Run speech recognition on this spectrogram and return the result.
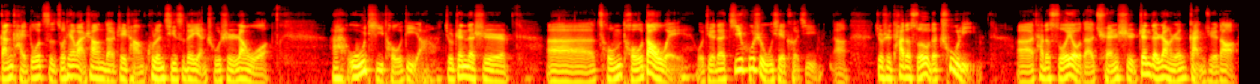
感慨多次。昨天晚上的这场库伦齐斯的演出是让我，啊，五体投地啊，就真的是，呃，从头到尾，我觉得几乎是无懈可击啊。就是他的所有的处理，呃，他的所有的诠释，真的让人感觉到，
